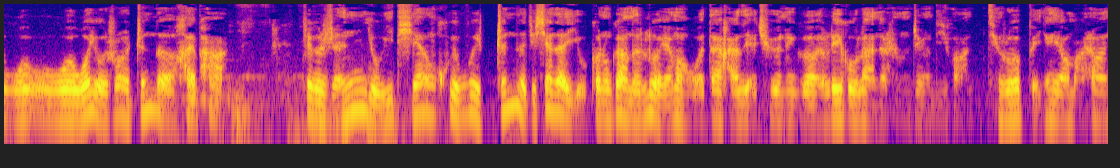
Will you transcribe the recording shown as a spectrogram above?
我我我有时候真的害怕，这个人有一天会不会真的就现在有各种各样的乐园嘛？我带孩子也去那个 Legoland 什么这种地方，听说北京也要马上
